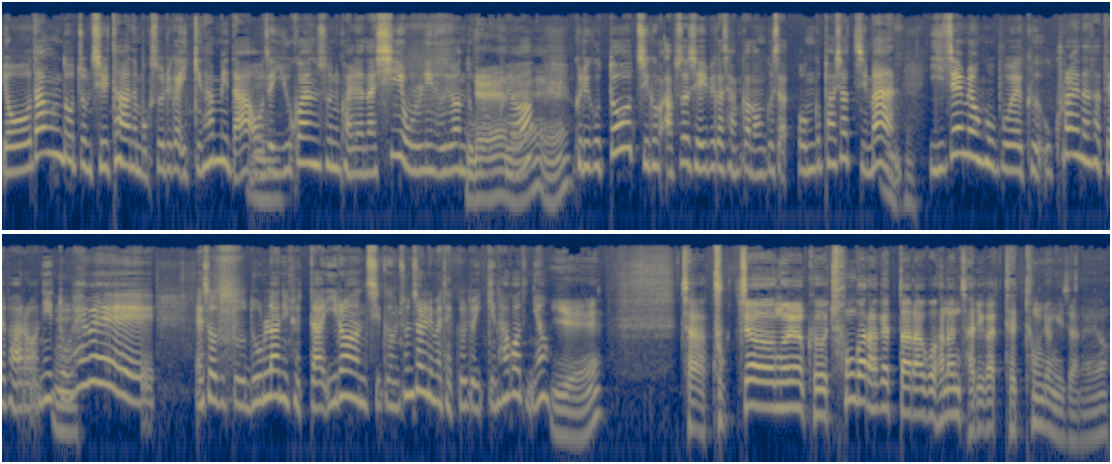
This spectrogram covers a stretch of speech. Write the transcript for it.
여당도 좀 질타하는 목소리가 있긴 합니다. 음. 어제 유관순 관련한 시 올린 의원도 네, 그렇고요. 네, 네. 그리고 또 지금 앞서 제이비가 잠깐 언급, 언급하셨지만 이재명 후보의 그 우크라이나 사태 발언이 또 음. 해외에서도 또 논란이 됐다 이런 지금 촌철님의 댓글도 있긴 하거든요. 예. 자, 국정을 그 총괄하겠다라고 하는 자리가 대통령이잖아요.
